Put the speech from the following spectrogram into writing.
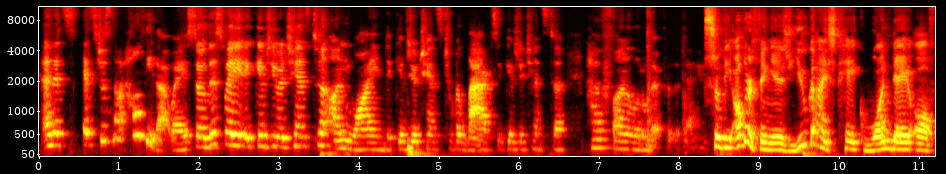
Yeah. And it's it's just not healthy that way. So this way, it gives you a chance to unwind. It gives you a chance to relax. It gives you a chance to have fun a little bit for the day. So the other thing is, you guys take one day off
